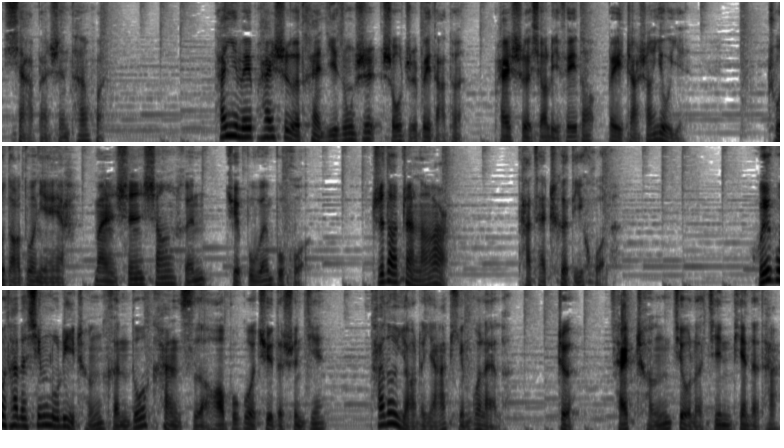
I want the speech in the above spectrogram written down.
下半身瘫痪。他因为拍摄太极宗师手指被打断，拍摄小李飞刀被炸伤右眼。出道多年呀，满身伤痕却不温不火，直到《战狼二》，他才彻底火了。回顾他的心路历程，很多看似熬不过去的瞬间，他都咬着牙挺过来了。这才成就了今天的他。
